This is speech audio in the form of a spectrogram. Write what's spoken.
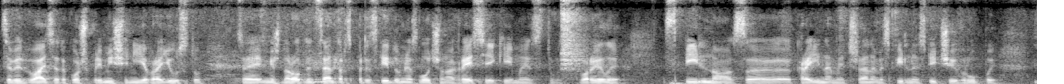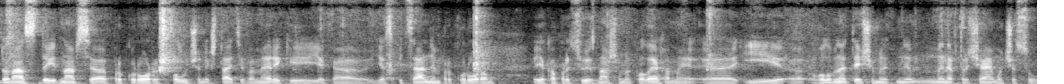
це відбувається також в приміщенні Євроюсту. Це міжнародний центр з переслідування злочину агресії, який ми створили спільно з е, країнами-членами спільної слідчої групи. До нас доєднався прокурор Сполучених Штатів Америки, яка є спеціальним прокурором, яка працює з нашими колегами. Е, І е, головне те, що ми не ми не втрачаємо часу.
